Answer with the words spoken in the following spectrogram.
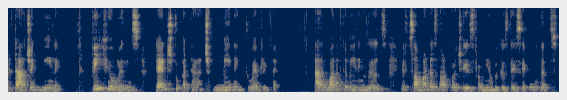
attaching meaning we humans tend to attach meaning to everything and one of the meanings is if someone does not purchase from you because they say oh that's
